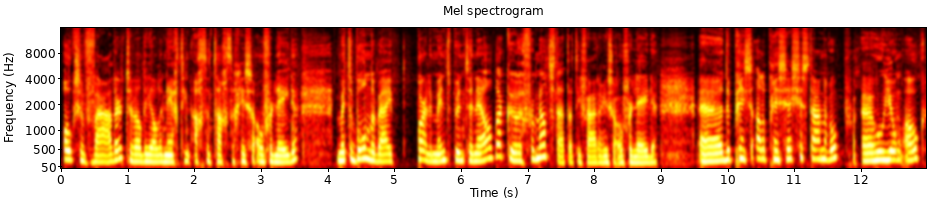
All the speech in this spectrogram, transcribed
Ook zijn vader, terwijl die al in 1988 is overleden. Met de bron erbij parlement.nl, waar keurig vermeld staat dat die vader is overleden. Uh, de prins, alle prinsesjes staan erop, uh, hoe jong ook.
